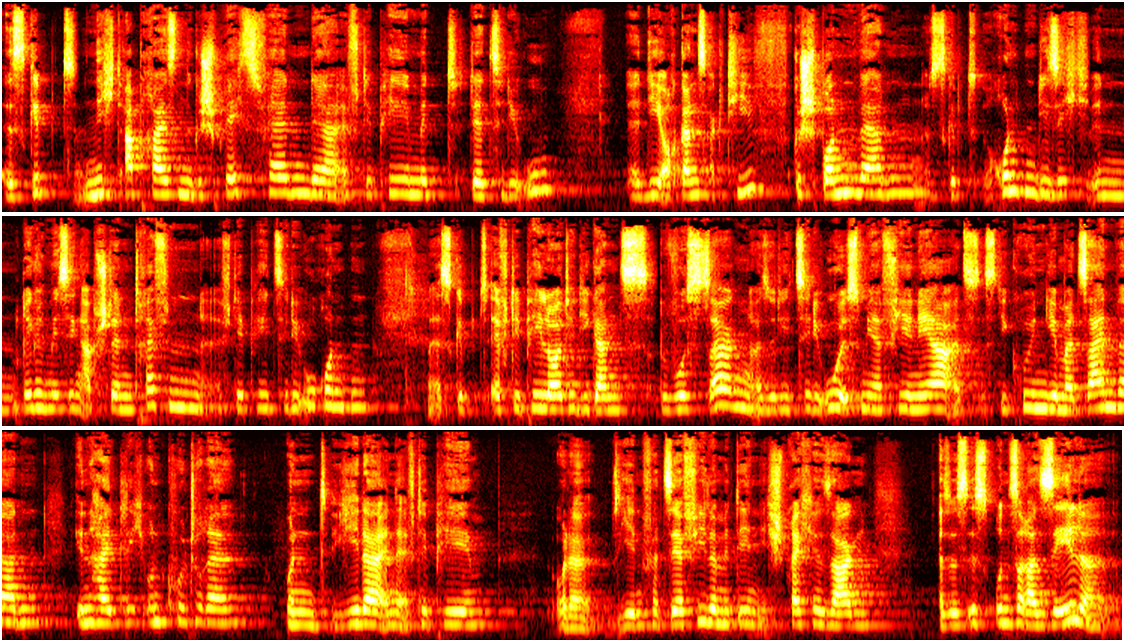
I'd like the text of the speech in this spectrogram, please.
es gibt nicht abreißende Gesprächsfäden der FDP mit der CDU, äh, die auch ganz aktiv gesponnen werden. Es gibt Runden, die sich in regelmäßigen Abständen treffen, FDP-CDU-Runden. Es gibt FDP-Leute, die ganz bewusst sagen, also die CDU ist mir viel näher, als es die Grünen jemals sein werden, inhaltlich und kulturell. Und jeder in der FDP oder jedenfalls sehr viele, mit denen ich spreche, sagen, also es ist unserer Seele,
